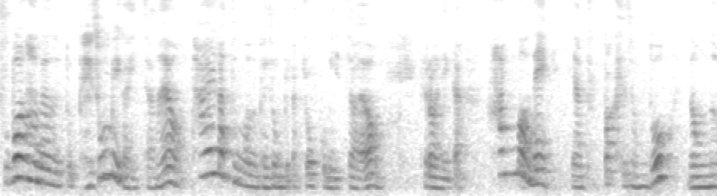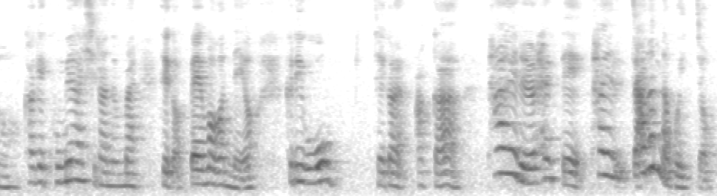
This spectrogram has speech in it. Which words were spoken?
두 번 하면 또 배송비가 있잖아요. 타일 같은 거는 배송비가 조금 있어요. 그러니까 한 번에 그냥 두 박스 정도 넉넉하게 구매하시라는 말 제가 빼먹었네요. 그리고 제가 아까 타일을 할 때 타일 자른다고 했죠.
